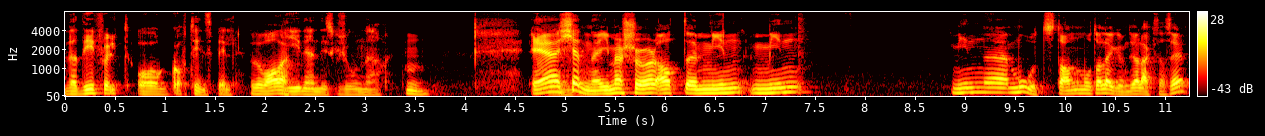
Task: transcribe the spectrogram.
verdifullt og godt innspill Det var det. i den diskusjonen der. Jeg kjenner i meg sjøl at eh, min, min, min eh, motstand mot å legge om dialekta si eh,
